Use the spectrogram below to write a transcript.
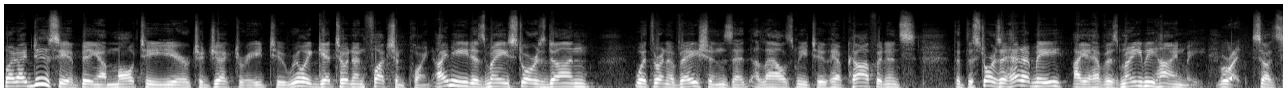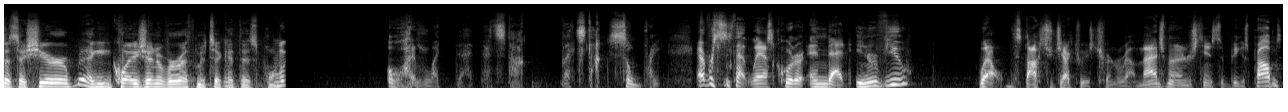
But I do see it being a multi-year trajectory to really get to an inflection point. I need as many stores done with renovations that allows me to have confidence that the stores ahead of me, I have as many behind me. Right. So it's just a sheer equation of arithmetic at this point. Oh, I like that. That stock, that stock's so bright. Ever since that last quarter and that interview, well, the stock's trajectory has turned around. Management understands their biggest problems,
